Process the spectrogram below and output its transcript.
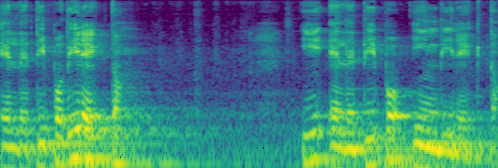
El de tipo directo y el de tipo indirecto.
